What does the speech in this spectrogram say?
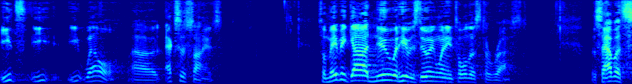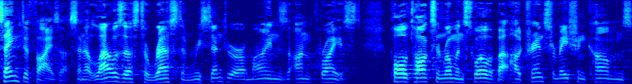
Eat, eat, eat well, uh, exercise. So maybe God knew what he was doing when he told us to rest. The Sabbath sanctifies us and allows us to rest and recenter our minds on Christ. Paul talks in Romans 12 about how transformation comes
